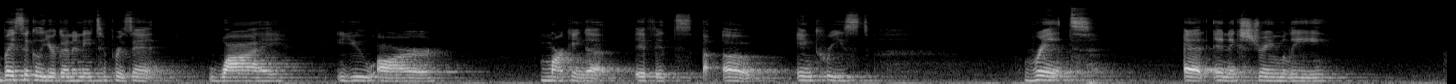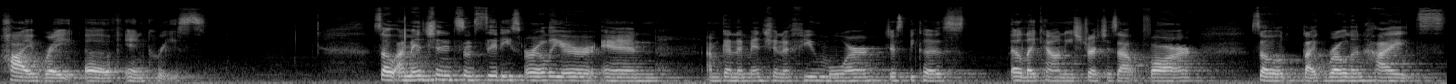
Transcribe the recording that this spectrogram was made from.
Basically, you're going to need to present why you are marking up if it's a, increased rent at an extremely high rate of increase. So I mentioned some cities earlier, and I'm going to mention a few more just because LA County stretches out far. So, like Rowland Heights,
